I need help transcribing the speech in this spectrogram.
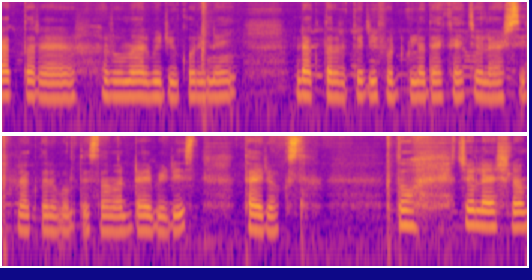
ডাক্তারের রুমে আর ভিডিও করি নাই। ডাক্তারকে রিপোর্টগুলো দেখাই চলে আসছি। ডাক্তার বলতেছে আমার ডায়াবেটিস থাইরক্স তো চলে আসলাম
